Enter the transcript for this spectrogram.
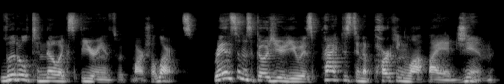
little to no experience with martial arts. Ransom's Goju Ryu is practiced in a parking lot by a gym,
